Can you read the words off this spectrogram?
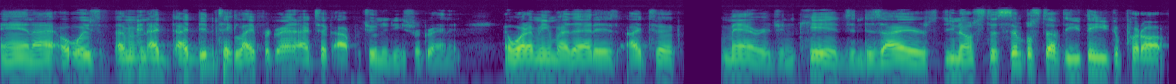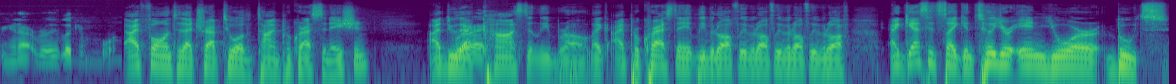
And I always, I mean, I, I didn't take life for granted. I took opportunities for granted. And what I mean by that is I took marriage and kids and desires, you know, st- simple stuff that you think you could put off and you're not really looking for. I fall into that trap too all the time procrastination. I do that right. constantly, bro. Like I procrastinate, leave it off, leave it off, leave it off, leave it off. I guess it's like until you're in your boots,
